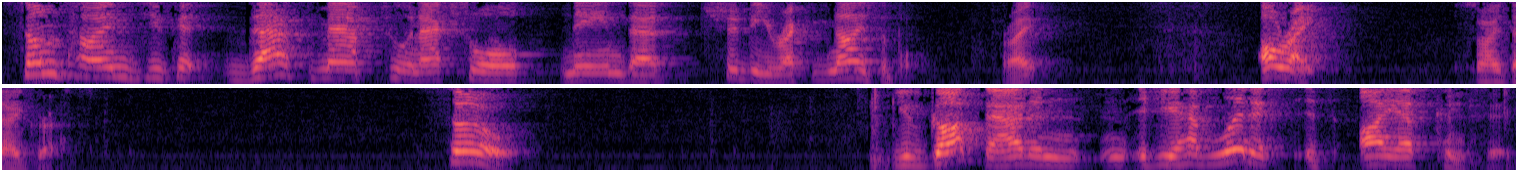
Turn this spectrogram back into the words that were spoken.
Sometimes you can, that's mapped to an actual name that should be recognizable, right? All right, so I digress. So you've got that, and if you have Linux, it's ifconfig,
